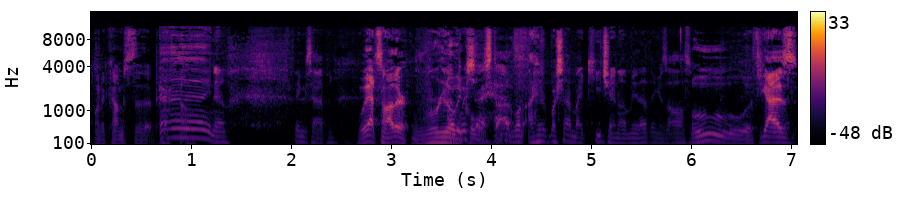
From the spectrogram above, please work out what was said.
when it comes to the apparel. Uh, you know, things happen. we got some other really I wish cool I stuff. One, I wish I had my keychain on me. That thing is awesome. Ooh, if you guys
